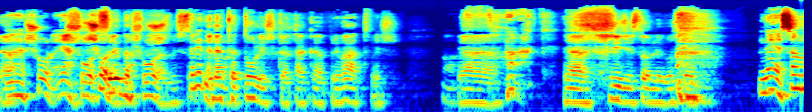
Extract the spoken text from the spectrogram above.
Ja. Ja. Šola, ja, Šola, šola. srednja šola, mislim. Srednja Ena šola. katoliška, taka privat, veš. Oh, Ja, ja. Fuck. ja križi so bili vse. Ne, sem.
